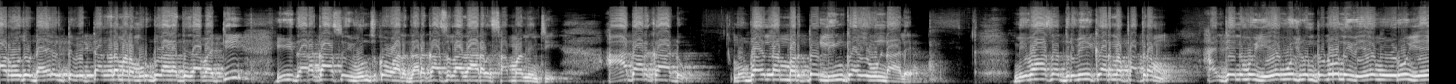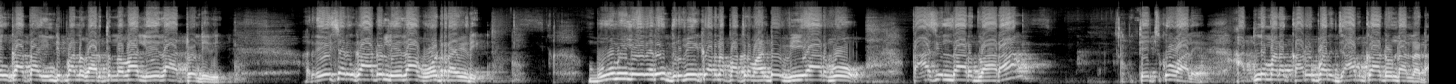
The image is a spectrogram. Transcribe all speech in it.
ఆ రోజు డైరెక్ట్ పెట్టంగానే మనం మురుకులాడద్దు కాబట్టి ఈ దరఖాస్తు ఇవి ఉంచుకోవాలి దరఖాస్తుదారులకు సంబంధించి. ఆధార్ కార్డు మొబైల్ నంబర్తో లింక్ అయి ఉండాలి. నివాస ధృవీకరణ పత్రం. అంటే నువ్వు ఏ ఊరు ఉంటున్నావు నువ్వు ఏ ఊరు ఏం కథ ఇంటి పన్ను కడుతున్నావా లేదా అటువంటిది. రేషన్ కార్డు లేదా ఓటర్ ఐడి. భూమి లేదని ధృవీకరణ పత్రం అంటే విఆర్ఓ తహసీల్దార్ ద్వారా తెచ్చుకోవాలి. అట్నే మన కరువు పని జాబ్ కార్డు ఉండాలన్నట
